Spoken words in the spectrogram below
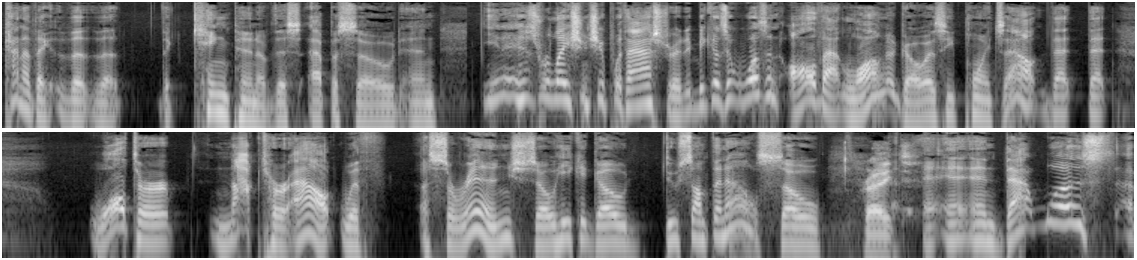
kind of the the the the kingpin of this episode and you know his relationship with Astrid because it wasn't all that long ago as he points out that that Walter knocked her out with a syringe so he could go do something else. So right. and, and that was a,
